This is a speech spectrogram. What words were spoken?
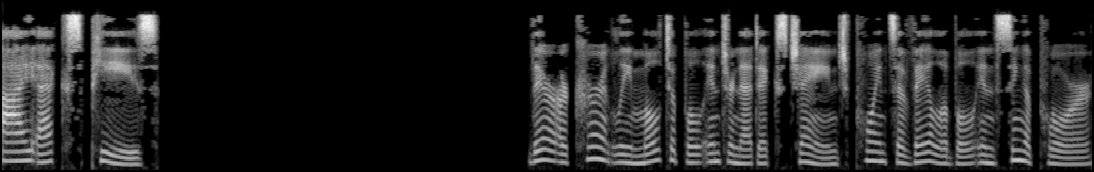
IXPs There are currently multiple Internet exchange points available in Singapore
